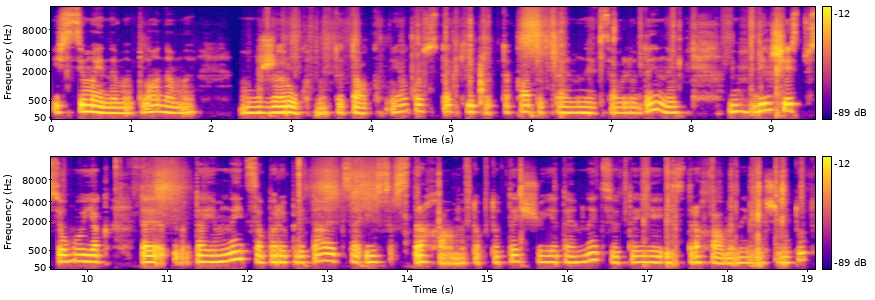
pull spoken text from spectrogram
із сімейними планами може рухнути. Так, якось такі тут, така тут таємниця в людини. Більшість всього, як таємниця переплітається із страхами. Тобто те, що є таємницею, те є із страхами найбільшими. Тут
